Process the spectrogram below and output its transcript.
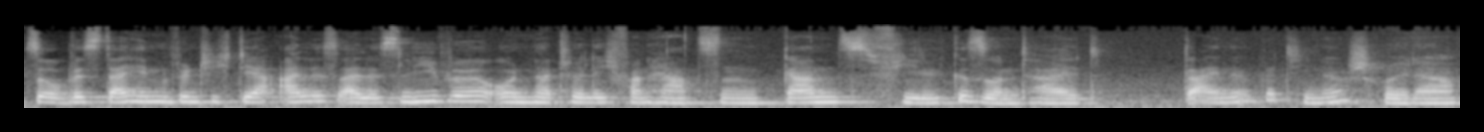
So, bis dahin wünsche ich dir alles, alles Liebe und natürlich von Herzen ganz viel Gesundheit. Deine Bettina Schröder.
